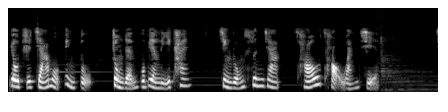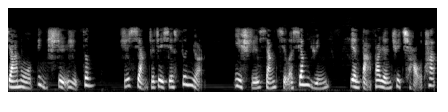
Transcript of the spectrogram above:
又值贾母病笃，众人不便离开，竟容孙家草草完结。贾母病势日增，只想着这些孙女儿，一时想起了湘云，便打发人去瞧她。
